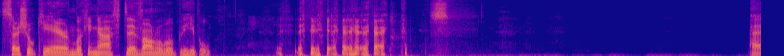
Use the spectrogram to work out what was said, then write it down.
social care and looking after vulnerable people. uh,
